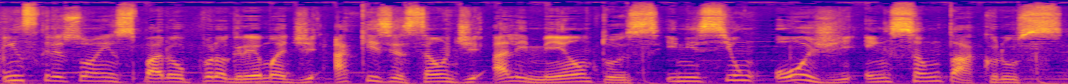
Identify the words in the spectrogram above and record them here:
Inscrições para o programa de aquisição de alimentos iniciam hoje em Santa Cruz.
